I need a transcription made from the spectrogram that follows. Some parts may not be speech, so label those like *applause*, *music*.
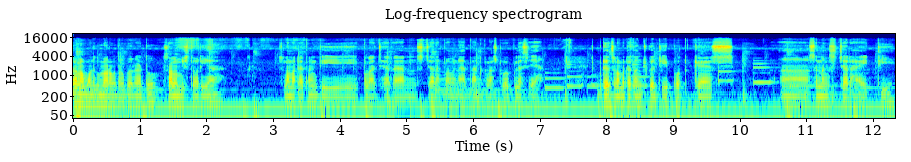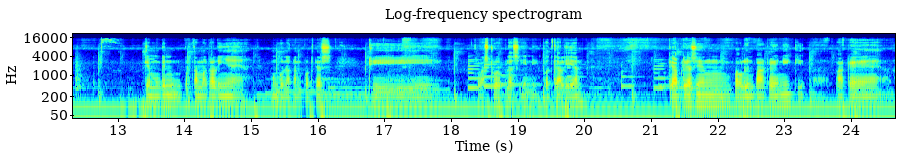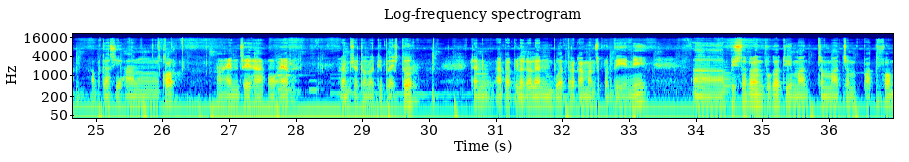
Assalamualaikum warahmatullahi wabarakatuh. Salam Historia. Selamat datang di pelajaran sejarah peminatan kelas 12 ya. Kemudian selamat datang juga di podcast uh, Senang Sejarah ID Oke mungkin pertama kalinya ya Menggunakan podcast di kelas 12 ini buat kalian. Oke aplikasi yang Paulin pakai ini Pakai aplikasi Anchor A N C H O R. Kalian bisa download di Playstore dan apabila kalian membuat rekaman seperti ini uh, bisa kalian buka di macam-macam platform.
